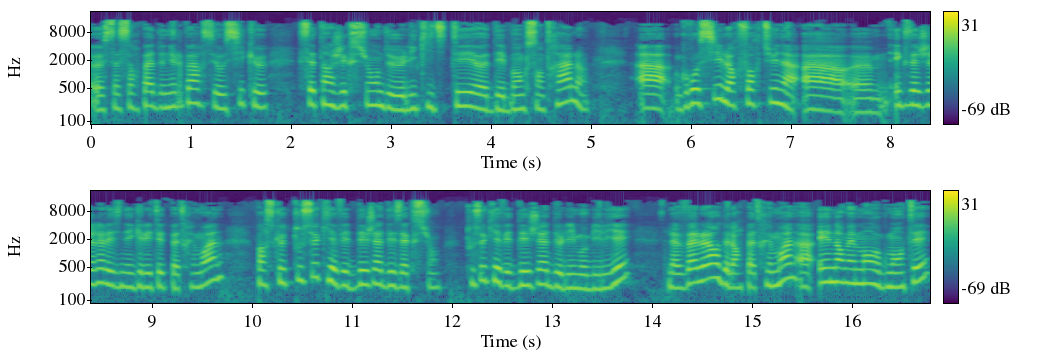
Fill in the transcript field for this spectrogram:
Ça ne sort pas de nulle part. C'est aussi que cette injection de liquidité des banques centrales, a grossi leur fortune, à, euh, exagérer les inégalités de patrimoine, parce que tous ceux qui avaient déjà des actions, tous ceux qui avaient déjà de l'immobilier, la valeur de leur patrimoine a énormément augmenté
